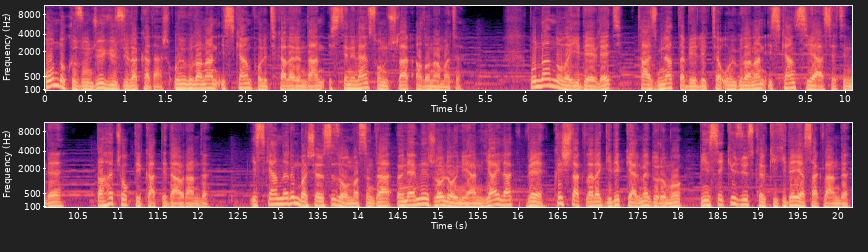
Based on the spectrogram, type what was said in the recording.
19. yüzyıla kadar uygulanan iskan politikalarından istenilen sonuçlar alınamadı. Bundan dolayı devlet, tazminatla birlikte uygulanan iskan siyasetinde daha çok dikkatli davrandı. İskanların başarısız olmasında önemli rol oynayan yaylak ve kışlaklara gidip gelme durumu 1842'de yasaklandı.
